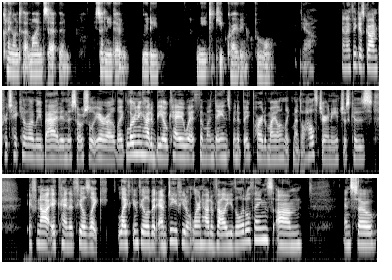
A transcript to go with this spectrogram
cling on to that mindset then you suddenly don't really need to keep craving for more. Yeah and I think it's gotten particularly bad in the social era. Like learning how to be okay with the mundane's been a big part of my own like mental health journey. Just because, if not, it kind of feels like life can feel a bit empty if you don't learn how to value the little things. Um, and so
